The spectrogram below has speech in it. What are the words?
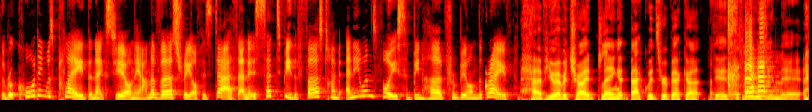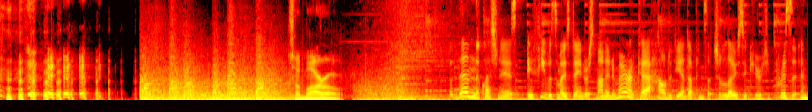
The recording was played the next year on the anniversary of his death, and it is said to be the first time anyone's voice had been heard from beyond the grave. have you ever tried playing it backwards, Rebecca? There's clues in there. Tomorrow. Then the question is if he was the most dangerous man in America, how did he end up in such a low security prison?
